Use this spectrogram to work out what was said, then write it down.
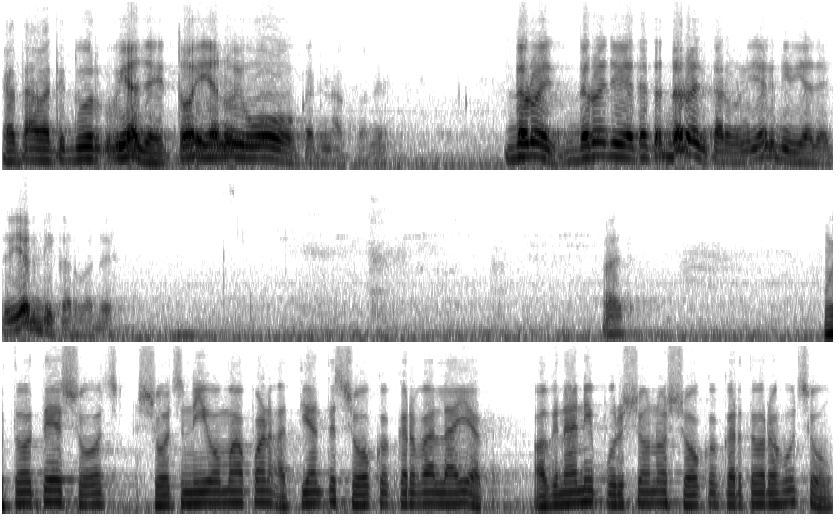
કથામાંથી દૂર વ્યા જાય તો એનું ઓ કરી નાખવાનું દરરોજ દરરોજ વ્યા તો દરરોજ કરવાનું, એક દી વ્યા જાય તો એક દી કરવાનું. હું તો તે શોચ શોચનીયોમાં પણ અત્યંત શોક કરવા લાયક, અજ્ઞાની પુરુષોનો શોક કરતો રહું છું,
